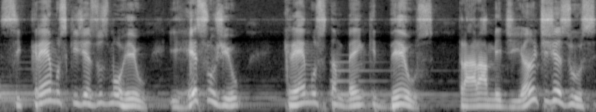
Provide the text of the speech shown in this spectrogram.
Se cremos que Jesus morreu e ressurgiu, cremos também que Deus trará mediante Jesus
